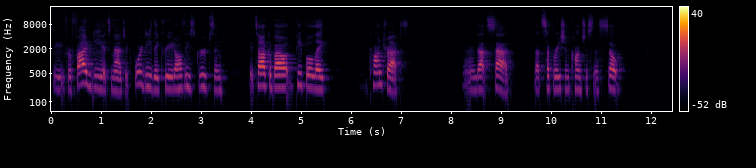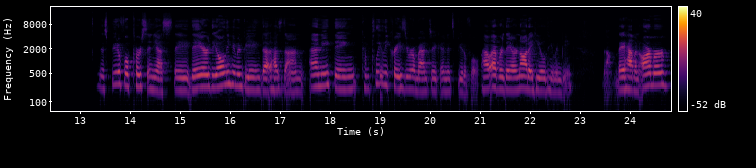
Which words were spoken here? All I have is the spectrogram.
See, for 5D, it's magic. 4D, they create all these groups and they talk about people like contracts. And that's sad. That's separation consciousness. So, this beautiful person, yes, they, they are the only human being that has done anything completely crazy romantic and it's beautiful. However, they are not a healed human being. No, they have an armor,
